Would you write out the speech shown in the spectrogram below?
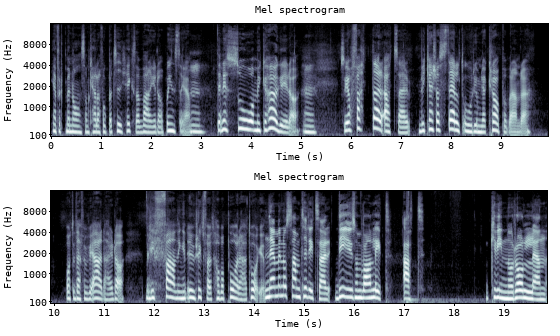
Jämfört med någon som kallar folk batikhäxa varje dag på Instagram. Den är så mycket högre idag. Så jag fattar att så här, vi kanske har ställt orimliga krav på varandra. Och att det är därför vi är där här idag. Men det är fan ingen ursäkt för att hoppa på det här tåget. Nej men och samtidigt så här, det är ju som vanligt att kvinnorollen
